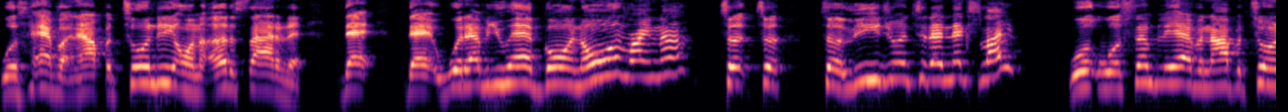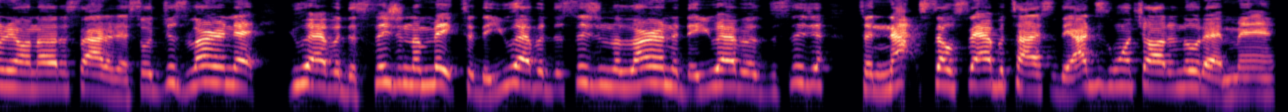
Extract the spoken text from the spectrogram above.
will have an opportunity on the other side of that. That that whatever you have going on right now to to to lead you into that next life will will simply have an opportunity on the other side of that. So just learn that you have a decision to make today. You have a decision to learn today. You have a decision to not self sabotage today. I just want y'all to know that, man.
